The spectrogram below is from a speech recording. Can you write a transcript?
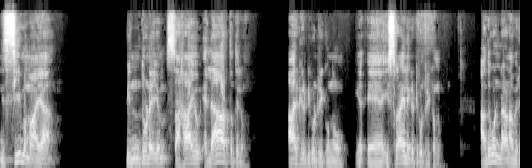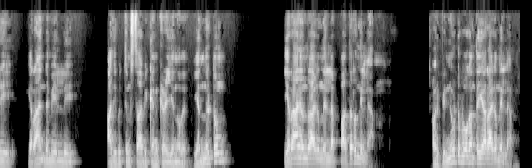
നിസ്സീമമായ പിന്തുണയും സഹായവും എല്ലാ അർത്ഥത്തിലും ആർക്ക് കിട്ടിക്കൊണ്ടിരിക്കുന്നു? ഇസ്രായേലിന് കിട്ടിക്കൊണ്ടിരിക്കുന്നു. അതുകൊണ്ടാണ് അവർ ഇറാന്റെ മേലിൽ ആധിപത്യം സ്ഥാപിക്കാൻ കഴിയുന്നത്. എന്നിട്ടും ഇറാൻ എന്താകുന്നില്ല? പതറുന്നില്ല. അവർ പിന്നോട്ട് പോകാൻ തയ്യാറാകുന്നില്ല.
